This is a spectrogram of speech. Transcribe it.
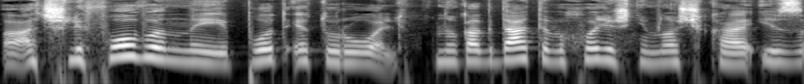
отшлифованный под эту роль. Но когда ты выходишь немножечко из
